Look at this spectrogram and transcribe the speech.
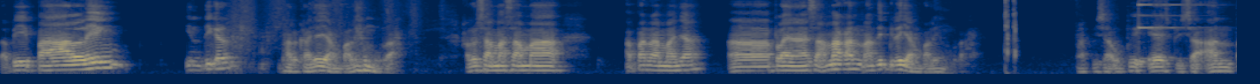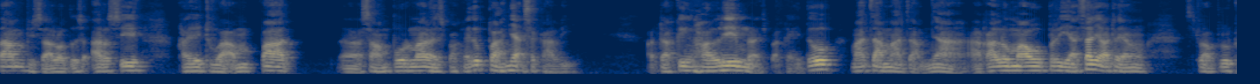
Tapi paling inti kan harganya yang paling murah. Kalau sama-sama apa namanya uh, pelayanannya sama kan nanti pilih yang paling murah. Nah, bisa UBS bisa Antam bisa Lotus RC kali 24 uh, Sampurna dan sebagainya itu banyak sekali. Daging halim dan sebagainya itu macam-macamnya. Nah, kalau mau perhiasan ya ada yang 22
